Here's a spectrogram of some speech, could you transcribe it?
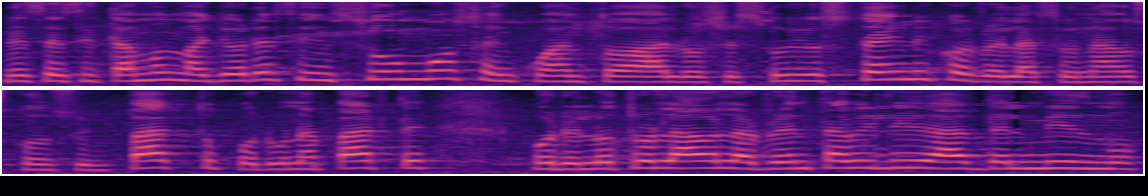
Necesitamos mayores insumos en cuanto a los estudios técnicos relacionados con su impacto, por una parte, por el otro lado, la rentabilidad del mismo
